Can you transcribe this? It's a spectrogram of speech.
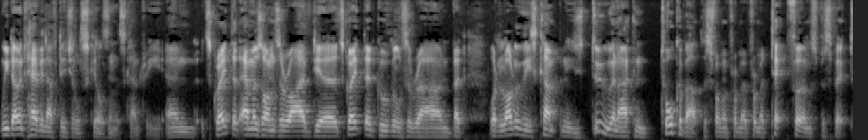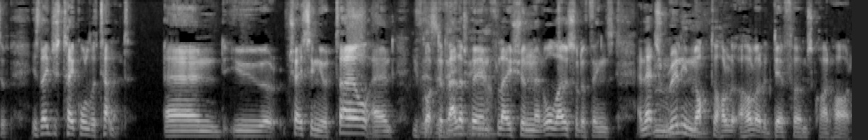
we don't have enough digital skills in this country. And it's great that Amazon's arrived here. It's great that Google's around. But what a lot of these companies do, and I can talk about this from a, from a, from a tech firm's perspective, is they just take all the talent and you're chasing your tail and you've There's got a danger, developer yeah. inflation and all those sort of things. And that's really knocked a whole, a whole lot of dev firms quite hard.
